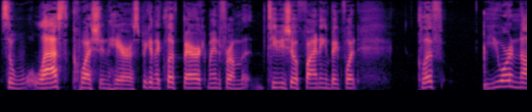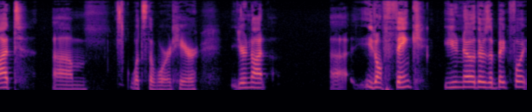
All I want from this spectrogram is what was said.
So, last question here. Speaking of Cliff Barackman from TV show Finding Bigfoot, Cliff, you are not, um, what's the word here? You're not, uh, you don't think you know there's a Bigfoot.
